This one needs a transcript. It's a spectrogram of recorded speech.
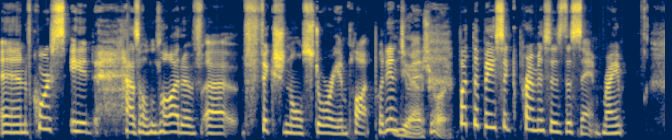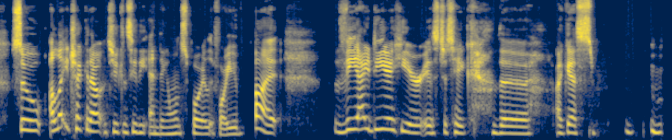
And of course, it has a lot of uh, fictional story and plot put into yeah it, sure but the basic premise is the same, right? So I'll let you check it out so you can see the ending. I won't spoil it for you, but the idea here is to take the, I guess, m-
